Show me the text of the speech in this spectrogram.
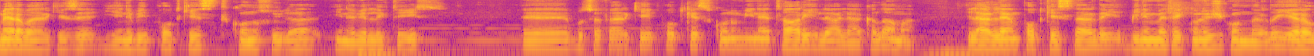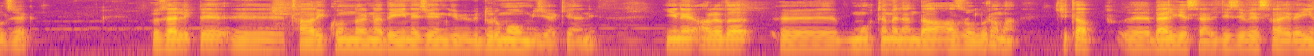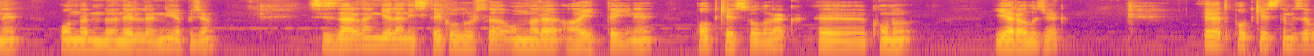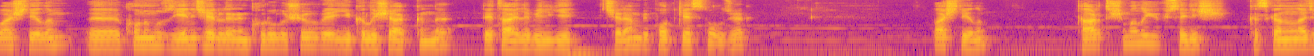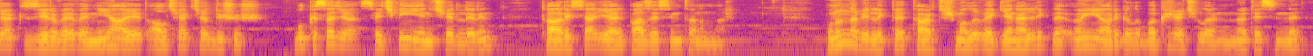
Merhaba herkese. Yeni bir podcast konusuyla yine birlikteyiz. Ee, bu seferki podcast konum yine tarihle alakalı ama ilerleyen podcastlerde bilim ve teknoloji konuları da yer alacak. Özellikle e, tarih konularına değineceğim gibi bir durum olmayacak yani. Yine arada e, muhtemelen daha az olur ama kitap, e, belgesel, dizi vesaire yine onların da önerilerini yapacağım. Sizlerden gelen istek olursa onlara ait de yine podcast olarak e, konu yer alacak. Evet podcastimize başlayalım. E, konumuz Yeniçerilerin kuruluşu ve yıkılışı hakkında detaylı bilgi içeren bir podcast olacak. Başlayalım. Tartışmalı yükseliş, kıskanılacak zirve ve nihayet alçakça düşüş. Bu kısaca seçkin Yeniçerilerin tarihsel yelpazesini tanımlar. Bununla birlikte tartışmalı ve genellikle ön yargılı bakış açılarının ötesinde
